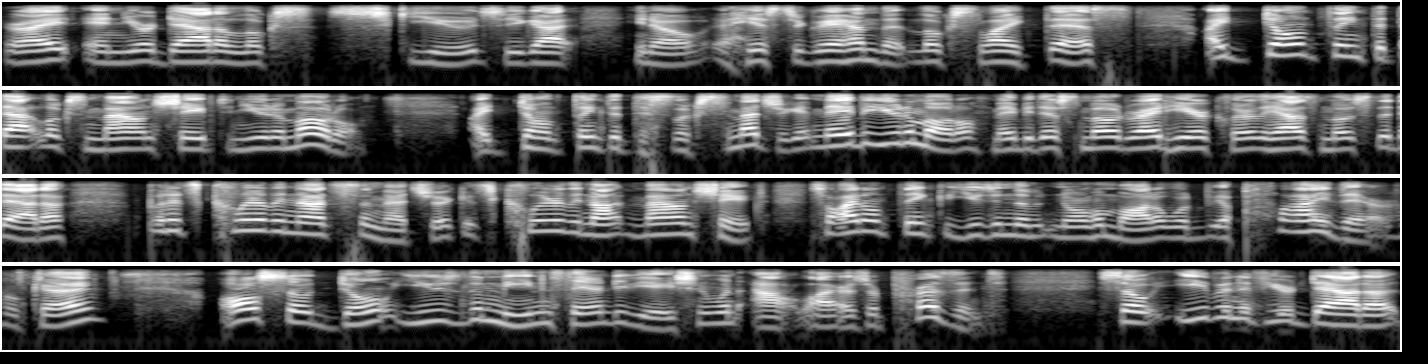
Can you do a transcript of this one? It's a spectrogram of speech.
right, and your data looks skewed, so you got, you know, a histogram that looks like this, I don't think that that looks mound-shaped and unimodal. I don't think that this looks symmetric. It may be unimodal. Maybe this mode right here clearly has most of the data, but it's clearly not symmetric. It's clearly not mound-shaped. So I don't think using the normal model would apply there, okay? Also, don't use the mean and standard deviation when outliers are present. So even if your data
